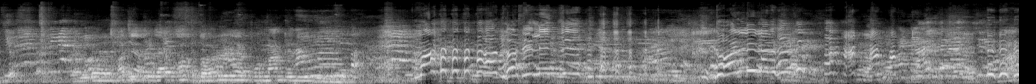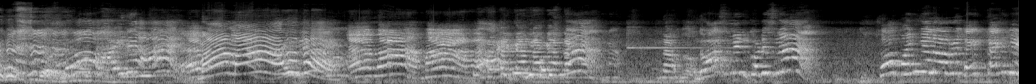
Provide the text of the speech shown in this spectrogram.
আচ্ছা। ধরো মাকে ধরে নিচ্ছে। ধরলি না মা মা আরও না দশ মিনিট করিস না সব হয়ে গেল আমরা কেক কাটবে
